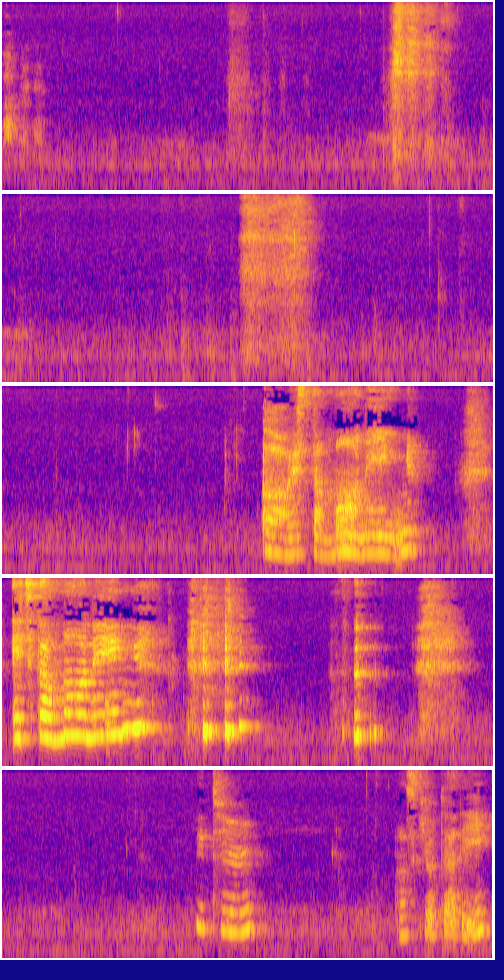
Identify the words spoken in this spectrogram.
One minute. Oh, it's the morning. It's the morning. Me too. Ask your daddy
